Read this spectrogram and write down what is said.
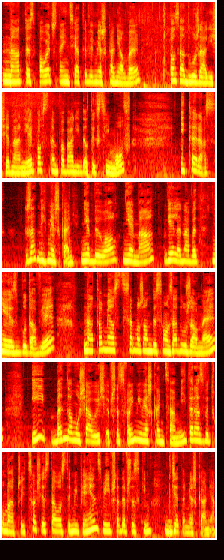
na te społeczne inicjatywy mieszkaniowe, pozadłużali się na nie, powstępowali do tych SIM-ów i teraz żadnych mieszkań nie było, nie ma, wiele nawet nie jest w budowie, natomiast samorządy są zadłużone i będą musiały się przed swoimi mieszkańcami teraz wytłumaczyć, co się stało z tymi pieniędzmi i przede wszystkim, gdzie te mieszkania.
